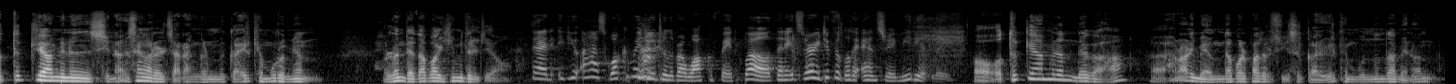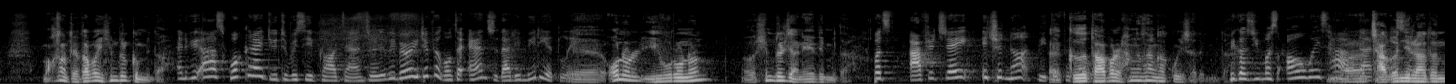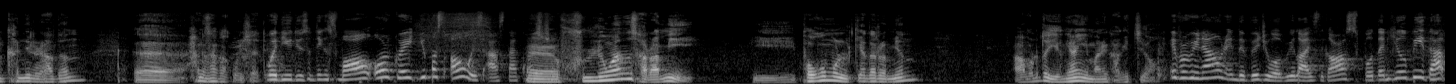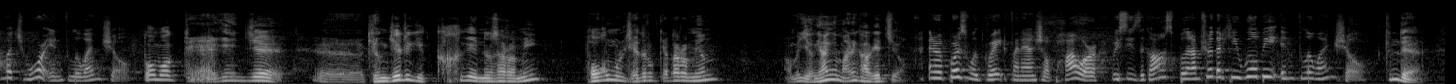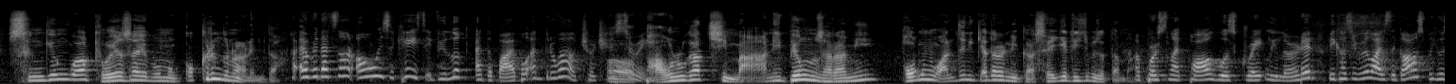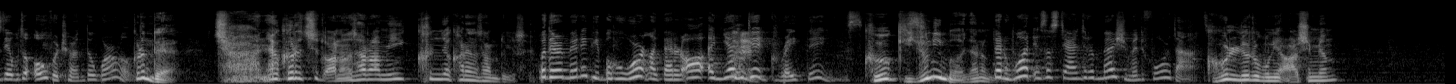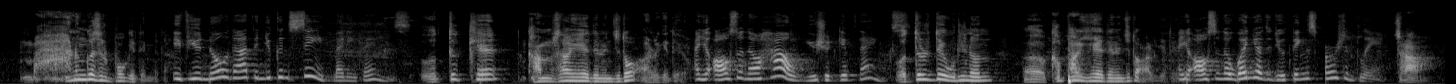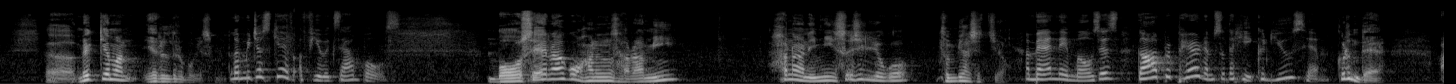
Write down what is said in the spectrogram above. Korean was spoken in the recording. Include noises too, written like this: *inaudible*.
어떻게 하면은 신앙생활을 잘한 겁니까? 이렇게 물으면 물론 대답하기 힘이 들죠. That if you ask, what can we do to live our walk of faith well, then it's very difficult to answer immediately. 어, 어떻게 하면은 내가 아, 하나님의 응답을 받을 수 있을까요? 이렇게 묻는다면은 막상 대답하기 힘들 겁니다. And if you ask, what can I do to receive God's answer, it'll be very difficult to answer that immediately. 예, 오늘 이후로는 어, 힘들지 않아야 됩니다. But after today, it should not be 예, 그 difficult. 답을 항상 갖고 있어야 됩니다. Because you must always have 어, that 작은. 일을 하든 큰 일을 하든 에, 항상 갖고 있어야 돼요. Whether you do something small or great, you must always ask that 에, question. 훌륭한 사람이 이 복음을 깨달으면 아무래도 영향이 많이 가겠죠. If a renowned individual realizes the gospel, then he'll be that much more influential. 또 뭐 되게 이제 에, 경제력이 크게 있는 사람이 복음을 제대로 깨달으면 아마 영향이 많이 가겠죠. And if a person with great financial power receives the gospel, then I'm sure that he will be influential. 근데 성경과 교회사에 보면 꼭 그런 건 아닙니다. However, that's not always the case if you look at the Bible and throughout church 어, history. 바울같이 많이 배운 사람이 복음을 완전히 깨달으니까 세계 뒤집어졌단 말이에요. A person like Paul, who was greatly learned, because he realized the gospel, he was able to overturn the world. 그런데 전혀 그렇지도 않은 사람이 큰 역할을 하는 사람도 있어요. But there are many people who weren't like that at all and yet did great things. 그 기준이 뭐냐는 거예요. Then what is the standard of measurement for that? 그걸 여러분이 아시면 많은 것을 보게 됩니다. If you know that, then you can see many things. 어떻게 감사해야 되는지도 알게 돼요. And you also know how you should give thanks. 어떨 때 우리는 어, 급하게 해야 되는지도 알게 돼요. And you also know when you have to do things urgently. 자, 어, 몇 개만 예를 들어 보겠습니다. Let me just give a few examples. 모세라고 하는 사람이 하나님이 쓰시려고 준비하셨죠. A man named Moses, God prepared him so that he could use him. 그런데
